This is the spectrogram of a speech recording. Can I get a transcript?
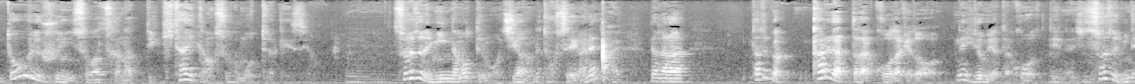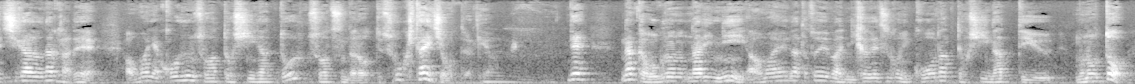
どういうふうに育つかなっていう期待感をすごく持ってるわけですよ。それぞれみんな持ってるものが違うのね特性がね。はい。だから例えば彼だったらこうだけど、ね、ヒロミだったらこうっていうねそれぞれみんな違う中で、あお前にはこういうふうに育ってほしいなどういうふうに育つんだろうってすごく期待値を持ってるわけよ。でなんか僕のなりにあお前が例えば2ヶ月後にこうなってほしいなっていうものと、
